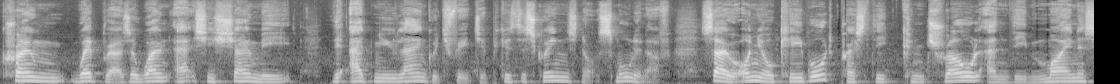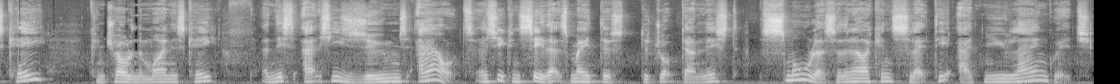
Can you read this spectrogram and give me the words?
Chrome web browser won't actually show me the add new language feature because the screen's not small enough. So on your keyboard, press the control and the minus key, control and the minus key, and this actually zooms out. As you can see, that's made this, the drop down list smaller. So then I can select the add new language.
